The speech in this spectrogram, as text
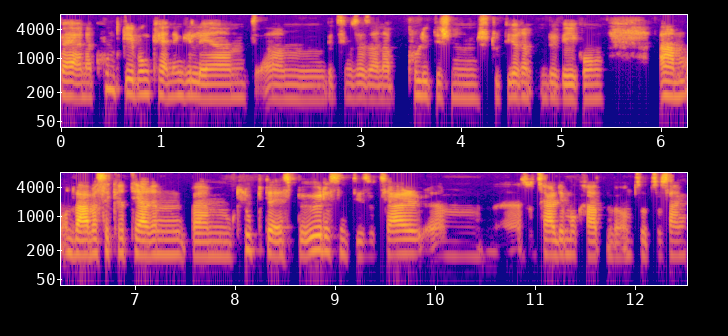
bei einer Kundgebung kennengelernt, ähm, beziehungsweise einer politischen Studierendenbewegung ähm, und war aber Sekretärin beim Club der SPÖ, das sind die Sozial, ähm, Sozialdemokraten bei uns sozusagen,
